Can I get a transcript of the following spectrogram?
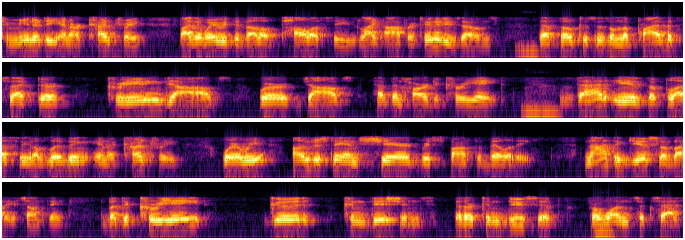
community and our country by the way we develop policies like opportunity zones that focuses on the private sector creating jobs where jobs have been hard to create. That is the blessing of living in a country where we understand shared responsibility. Not to give somebody something, but to create good conditions that are conducive for one's success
